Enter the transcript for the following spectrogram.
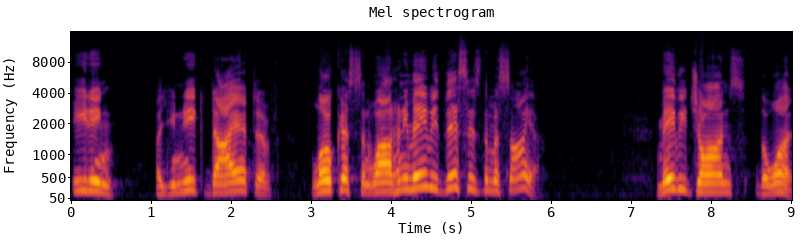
eating a unique diet of locusts and wild honey, maybe this is the Messiah. Maybe John's the one.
